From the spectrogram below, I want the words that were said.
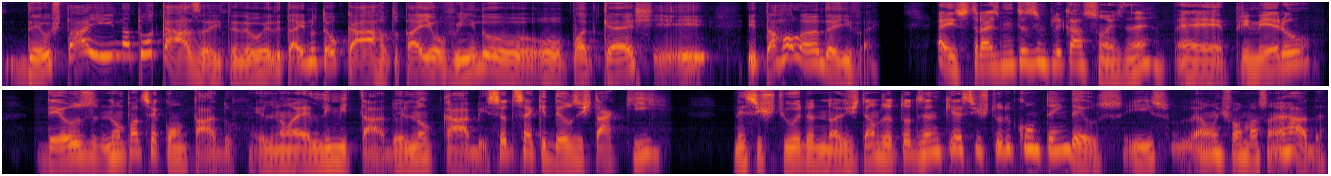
Deus está aí na tua casa, entendeu? Ele está aí no teu carro, tu está aí ouvindo o, o podcast e, e tá rolando aí, velho. É, isso traz muitas implicações, né? É, primeiro, Deus não pode ser contado, ele não é limitado, ele não cabe. Se eu disser que Deus está aqui, nesse estúdio onde nós estamos, eu estou dizendo que esse estúdio contém Deus, e isso é uma informação errada.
